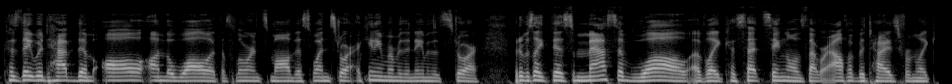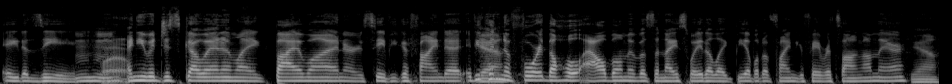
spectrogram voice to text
because they would have them all on the wall at the Florence Mall. This one store, I can't even remember the name of the store, but it was like this massive wall of like cassette singles that were alphabetized from like A to Z. Mm-hmm. Wow. And you would just go in and like buy one or see if you could find it. If you Yeah. couldn't afford the whole album, it was a nice way to like be able to find your favorite song on there. Yeah.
